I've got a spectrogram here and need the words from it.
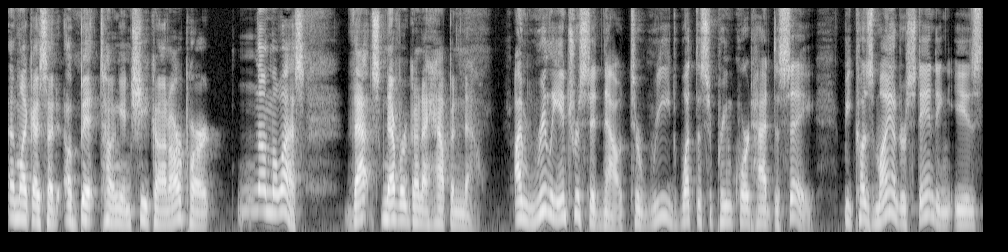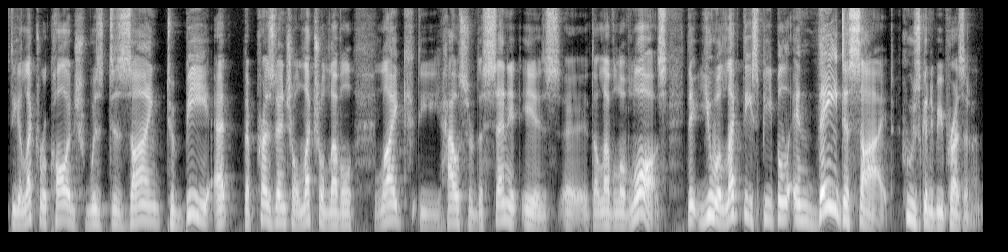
And like I said, a bit tongue in cheek on our part, nonetheless, that's never going to happen now. I'm really interested now to read what the Supreme Court had to say because my understanding is the Electoral College was designed to be at the presidential electoral level like the House or the Senate is uh, at the level of laws, that you elect these people and they decide who's going to be president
